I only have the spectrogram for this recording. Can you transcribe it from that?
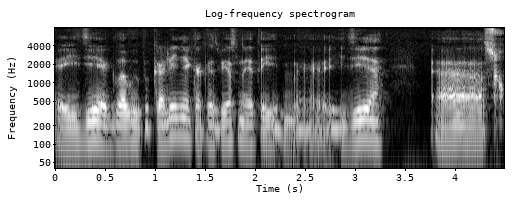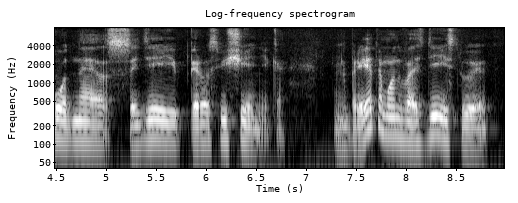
идея главы поколения, как известно, это идея сходная с идеей первосвященника. При этом он воздействует – Э,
